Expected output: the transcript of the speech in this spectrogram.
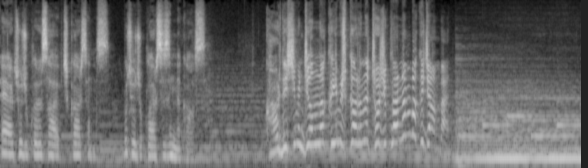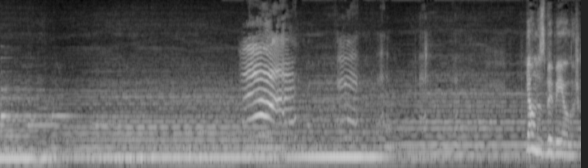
Eğer çocuklara sahip çıkarsanız bu çocuklar sizinle kalsın. Kardeşimin canına kıymış karını çocuklarına mı bakacağım ben? Yalnız bebeği alırım.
